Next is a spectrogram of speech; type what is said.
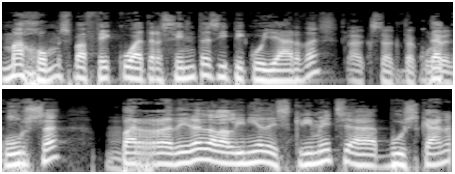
Mahomes va fer 400 i pico yardes Exacte, de cursa Mhm. per darrere de la línia de scrimmage uh, buscant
